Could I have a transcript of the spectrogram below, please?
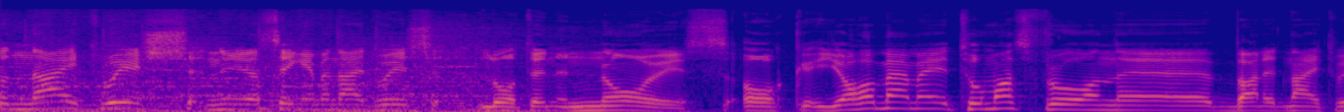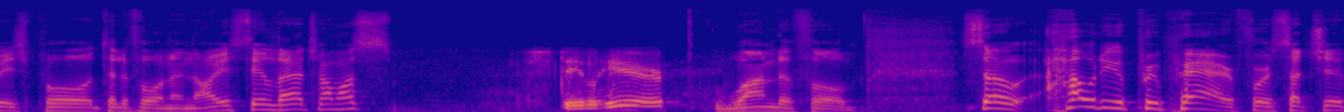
Alltså Nightwish, nya singeln med Nightwish, låten Noise. Och jag har med mig Thomas från eh, bandet Nightwish på telefonen. Are you still there, Thomas? Still here. Wonderful. So, how do you prepare for such a?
